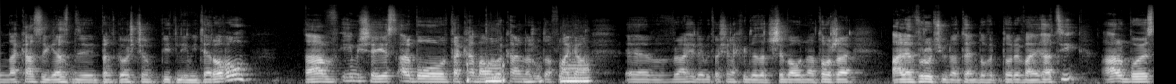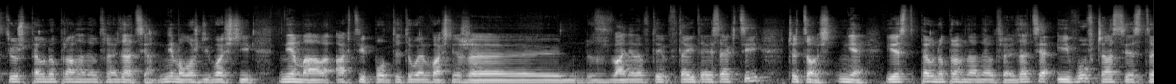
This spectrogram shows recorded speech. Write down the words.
nakazy jazdy prędkością pit limiterową a w IMSie jest albo taka mała lokalna żółta flaga, e, w razie gdyby to się na chwilę zatrzymał na torze, ale wrócił na ten do, do rywalizacji, albo jest już pełnoprawna neutralizacja. Nie ma możliwości, nie ma akcji pod tytułem właśnie, że zwalniamy w, tym, w tej tej sekcji, czy coś. Nie. Jest pełnoprawna neutralizacja i wówczas jest e,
